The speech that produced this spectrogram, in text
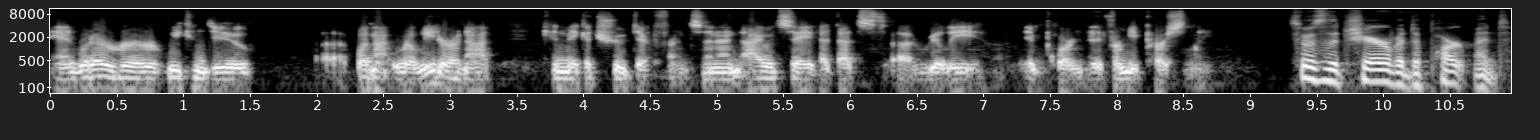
and whatever we can do uh, whether or not we're a leader or not can make a true difference. And, and I would say that that's uh, really important for me personally. So, as the chair of a department,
